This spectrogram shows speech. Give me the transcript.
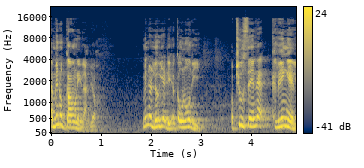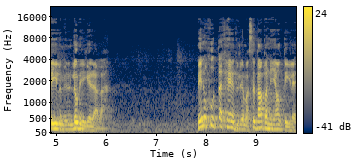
အမင်းတို့ကောင်းနေလားပြောမင်းတို့လုပ်ရက်တွေအကုန်လုံးဒီအဖြူစင်တဲ့ကလေးငယ်လေးလိုမျိုးလုပ်နေခဲ့တာလားမင်းတို့ခုတက်ခဲ့တဲ့သူတွေမှာစစ်သားဘယ်နှယောက်သေးလဲ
